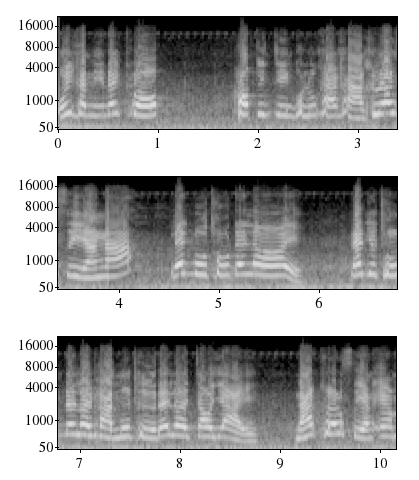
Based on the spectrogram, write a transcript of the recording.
อุ้ยคันนี้ได้ครบ ครบจริง ๆ คุณลูกค้าขาเครื่องเสียงนะ เล่นบลูทูธได้เลย เล่น YouTube ได้เลยผ่านมือถือได้เลยจอใหญ่นะเครื่องเสียง M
